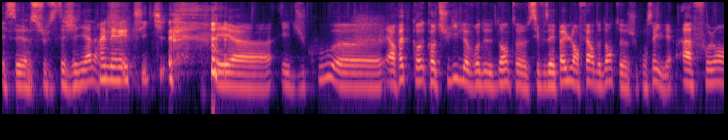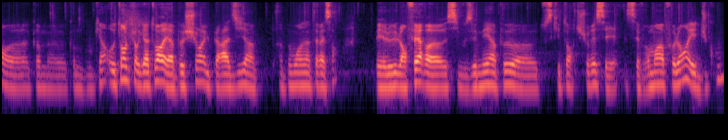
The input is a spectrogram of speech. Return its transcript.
Et c'était génial. Un hérétique. et, euh, et, du coup, euh, et en fait, quand, quand tu lis l'œuvre de Dante, euh, si vous n'avez pas lu l'enfer de Dante, je vous conseille, il est affolant euh, comme, euh, comme bouquin. Autant le purgatoire est un peu chiant et le paradis un, un peu moins intéressant. Mais l'enfer, si vous aimez un peu tout ce qui est torturé, c'est vraiment affolant. Et du coup,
